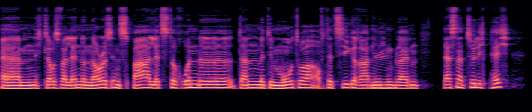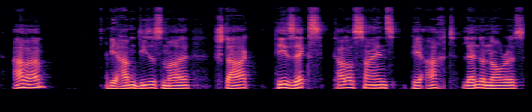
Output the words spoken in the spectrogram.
ähm, ich glaube, es war Lando Norris in Spa, letzte Runde, dann mit dem Motor auf der Zielgeraden liegen bleiben. Das ist natürlich Pech, aber wir haben dieses Mal stark P6, Carlos Sainz, P8, Lando Norris.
